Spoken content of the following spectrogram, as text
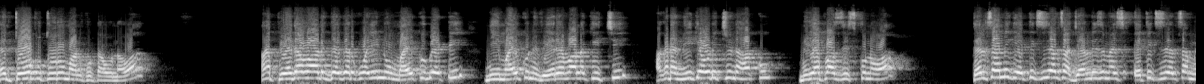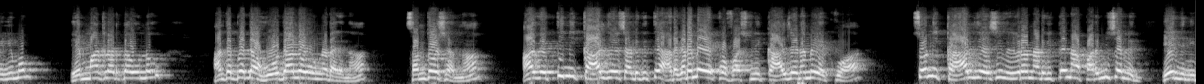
ఏం తోపు తూరుం అనుకుంటా ఉన్నావా? ఆ పేదవాడి దగ్గరకు పోయి నువ్వు మైకు పెట్టి నీ మైకుని వేరే వాళ్ళకి ఇచ్చి అక్కడ నీకెవడిచ్చిండు హక్కు? మీడియా పాస్ తీసుకున్నావా? తెలుసా నీకు ఎథిక్స్ తెలుసా? జర్నలిజం ఎథిక్స్ తెలుసా మినిమం ఏం మాట్లాడుతూ ఉన్నావు? అంత పెద్ద హోదాలో ఉన్నాడు ఆయన. సంతోష్ అన్న. ఆ వ్యక్తి నీకు కాల్ చేసి అడిగితే అడగడమే ఎక్కువ ఫస్ట్ నీకు కాల్ చేయడమే ఎక్కువ. సో నీ కాల్ చేసి వివరణ అడిగితే నా పర్మిషన్ లేదు. ఏంది నీ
